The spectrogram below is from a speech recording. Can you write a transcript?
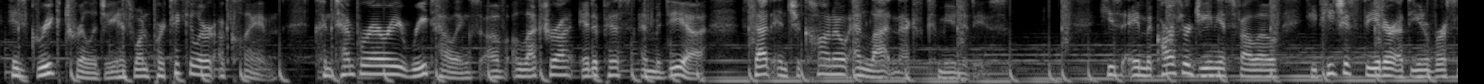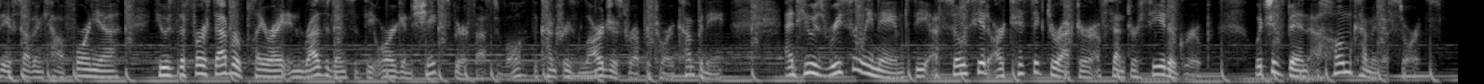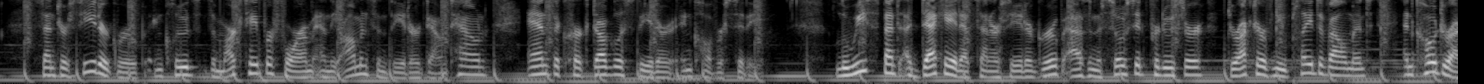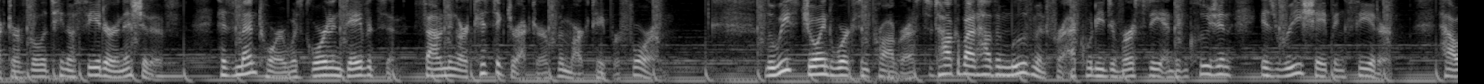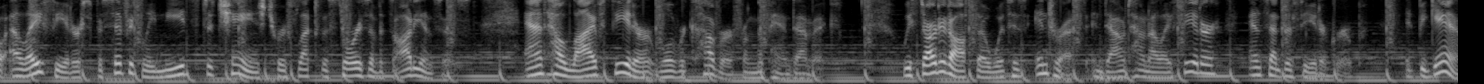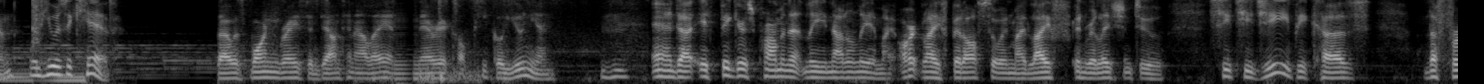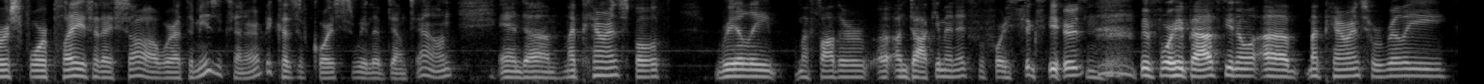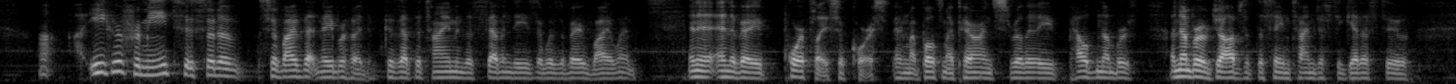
His Greek trilogy has won particular acclaim contemporary retellings of Electra, Oedipus, and Medea set in Chicano and Latinx communities. He's a MacArthur Genius Fellow. He teaches theater at the University of Southern California. He was the first ever playwright in residence at the Oregon Shakespeare Festival, the country's largest repertory company. And he was recently named the Associate Artistic Director of Center Theater Group, which has been a homecoming of sorts. Center Theater Group includes the Mark Taper Forum and the Ahmanson Theater downtown, and the Kirk Douglas Theater in Culver City. Luis spent a decade at Center Theater Group as an associate producer, director of new play development, and co director of the Latino Theater Initiative. His mentor was Gordon Davidson, founding artistic director of the Mark Taper Forum. Luis joined Works in Progress to talk about how the movement for equity, diversity, and inclusion is reshaping theater how LA theater specifically needs to change to reflect the stories of its audiences, and how live theater will recover from the pandemic. We started off, though, with his interest in downtown LA theater and Center Theater Group. It began when he was a kid. I was born and raised in downtown LA in an area called Pico Union. Mm-hmm. And uh, it figures prominently not only in my art life, but also in my life in relation to CTG because the first four plays that I saw were at the Music Center because, of course, we live downtown. And um, my parents both really, my father uh, undocumented for 46 years mm-hmm. before he passed. You know, uh, my parents were really uh, eager for me to sort of survive that neighborhood because at the time in the 70s, it was a very violent and a, and a very poor place, of course. And my, both my parents really held numbers, a number of jobs at the same time just to get us to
